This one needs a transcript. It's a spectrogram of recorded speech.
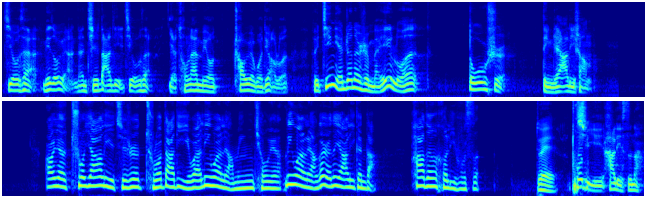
季后赛没走远。但其实大帝季后赛也从来没有超越过第二轮，所以今年真的是每一轮都是顶着压力上的。而且说压力，其实除了大帝以外，另外两名球员，另外两个人的压力更大，哈登和里弗斯。对，托比哈里斯呢，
